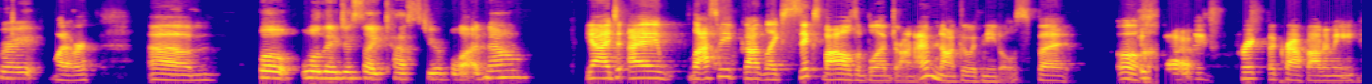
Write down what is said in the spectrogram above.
Right. whatever. Um Well, will they just like test your blood now? yeah, I, t- I last week got like six bottles of blood drawn. I'm not good with needles, but ugh, Is that- they prick the crap out of me.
